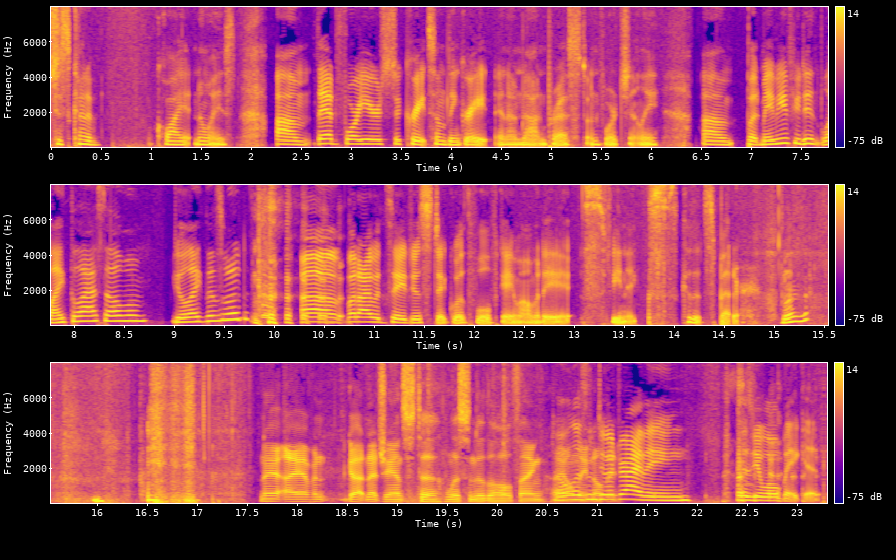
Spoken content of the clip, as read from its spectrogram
just kind of quiet noise. Um, they had four years to create something great, and I'm not impressed, unfortunately. Um, but maybe if you didn't like the last album, you'll like this one. uh, but I would say just stick with Wolfgang Amadeus Phoenix because it's better. No, I haven't gotten a chance to listen to the whole thing. I Don't only listen know to the- it driving because you won't make it.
